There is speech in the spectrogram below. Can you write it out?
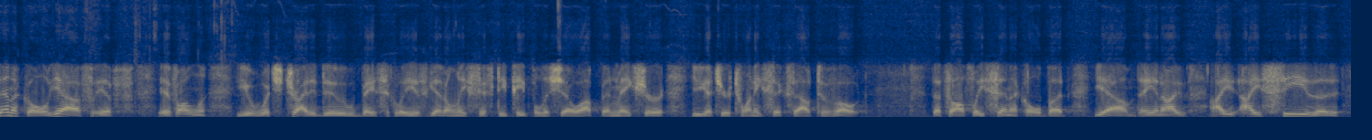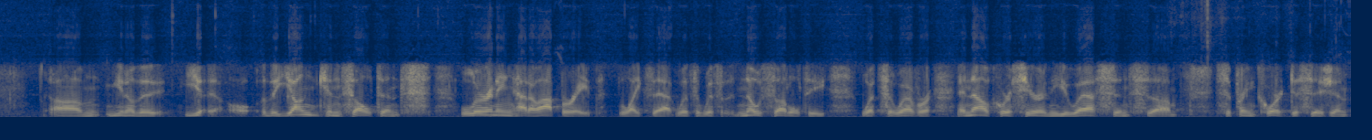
cynical. Yeah, if if if only you what you try to do basically is get only 50 people to show up and make sure you get your 26 out to vote. That's awfully cynical, but yeah, you know, I I, I see the um, you know the the young consultants learning how to operate like that with with no subtlety whatsoever. And now, of course, here in the U.S., since um, Supreme Court decision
